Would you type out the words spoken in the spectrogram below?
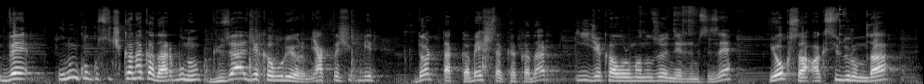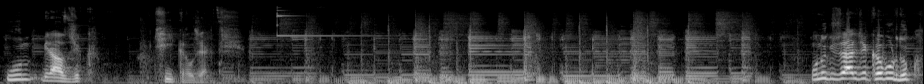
Ve unun kokusu çıkana kadar bunu güzelce kavuruyorum. Yaklaşık bir 4 dakika 5 dakika kadar iyice kavurmanızı öneririm size. Yoksa aksi durumda un birazcık çiğ kalacaktır. Unu güzelce kavurduk.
